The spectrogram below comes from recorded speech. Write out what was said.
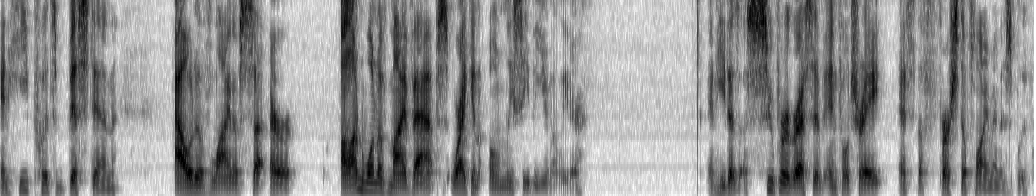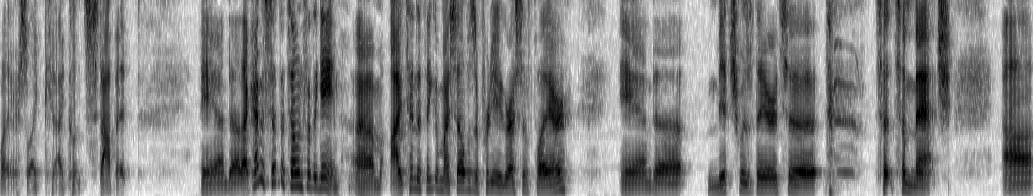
and he puts Bistan out of line of sight or on one of my VAPs where I can only see the unit leader. And he does a super aggressive infiltrate. It's the first deployment as blue player, so I, I couldn't stop it. And uh, that kind of set the tone for the game. Um, I tend to think of myself as a pretty aggressive player, and uh, Mitch was there to to, to match. Uh,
